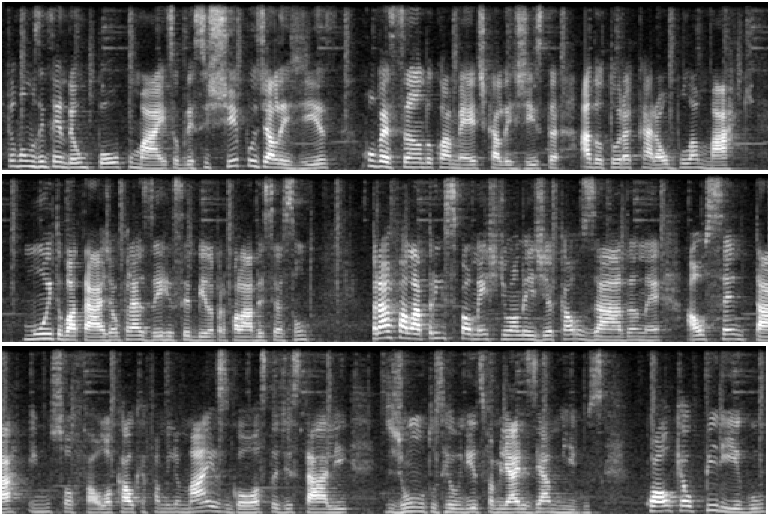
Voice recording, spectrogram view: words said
Então vamos entender um pouco mais sobre esses tipos de alergias, conversando com a médica alergista, a doutora Carol Bulamark. Muito boa tarde, é um prazer recebê-la para falar desse assunto para falar principalmente de uma alergia causada né, ao sentar em um sofá, o local que a família mais gosta de estar ali juntos, reunidos, familiares e amigos. Qual que é o perigo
